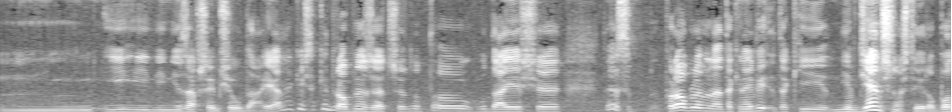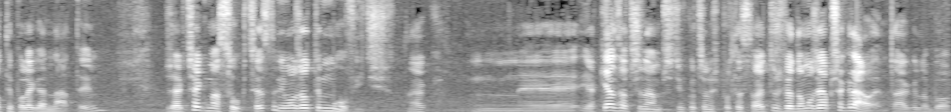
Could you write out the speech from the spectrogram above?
mm, i nie- zawsze im się udaje, ale jakieś takie drobne rzeczy, no to udaje się. To jest problem, taki, taki niewdzięczność tej roboty polega na tym, że jak człowiek ma sukces, to nie może o tym mówić. Tak? Mm, e, Jak ja zaczynam przeciwko czemuś protestować, to już wiadomo, że ja przegrałem, tak? No bo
